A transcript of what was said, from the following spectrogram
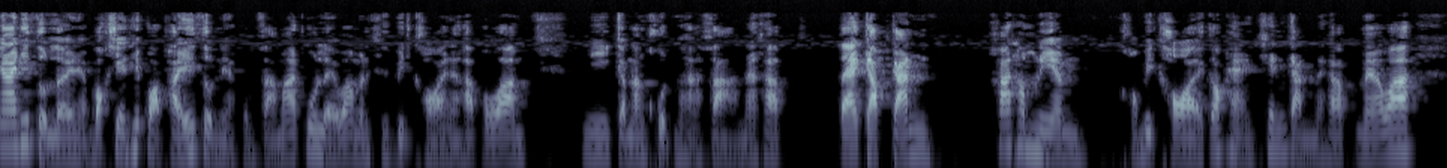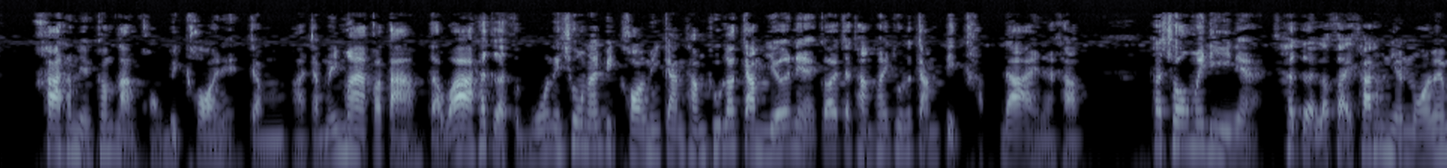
ง่ายที่สุดเลยเนี่ยบล็อกเชนที่ปลอดภัยที่สุดเนี่ยผมสามารถพูดเลยว่ามันคือบิตคอยนะครับ เพราะว่ามีกำลังขุดมหาศาลนะครับ แต่กลับกันค่าธรรมเนียมของบิตคอยก็แพงเช่นกันนะครับ แม้ว่าค่าธรรมเนียมขั้นต่ำของบิตคอยเนี่ยจะอาจจะไม่มากก็ตาม แต่ว่าถ้าเกิดสมมุติในช่วงนั้นบิตคอยมีการทำธุรกรรมเยอะเนี่ยก็จะทำให้ธุรกรรมติดขัดได้นะครับ ถ้าโชคไม่ดีเนี่ย ถ้าเกิดเราใส่ค่าธรรมเนียมน้อยไม่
